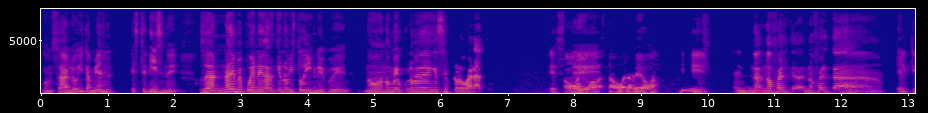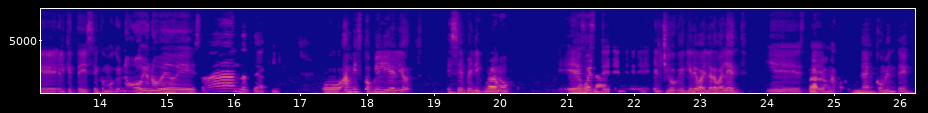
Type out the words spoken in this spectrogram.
Gonzalo, y también este Disney. O sea, nadie me puede negar que no he visto Disney, pues. No, no me, no me den ese floro barato. Este, No, yo hasta ahora veo, ¿ah? Sí, eh, no, no falta, no falta el que, el que te dice como que no, yo no veo eso, ándate aquí. O ¿han visto Billy Elliot? Ese película Claro. es este, el chico que quiere bailar ballet. Y este, Claro. me acuerdo que una vez comenté,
